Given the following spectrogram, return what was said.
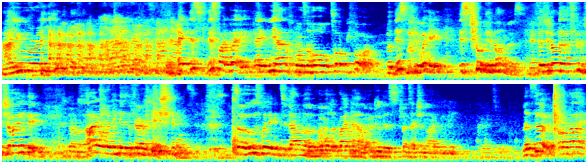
Are you already? hey, this, this by the way, hey, we had of course the whole talk before, but this by the way is truly anonymous because you don't have to show anything. I already did the verification. So who's willing to download a wallet right now and do this transaction live with me? Let's do it. All right.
